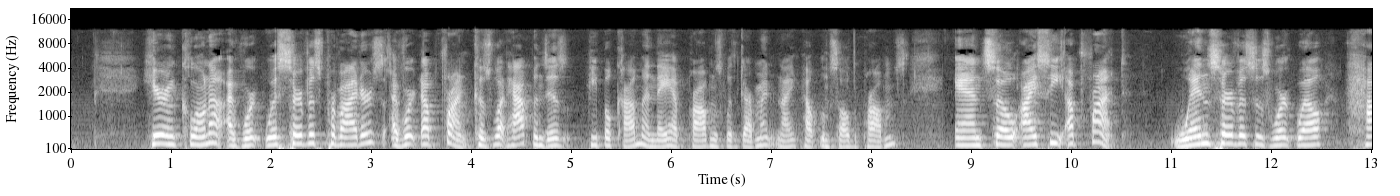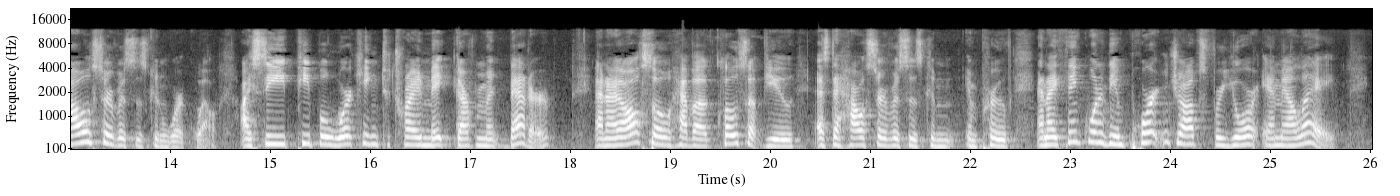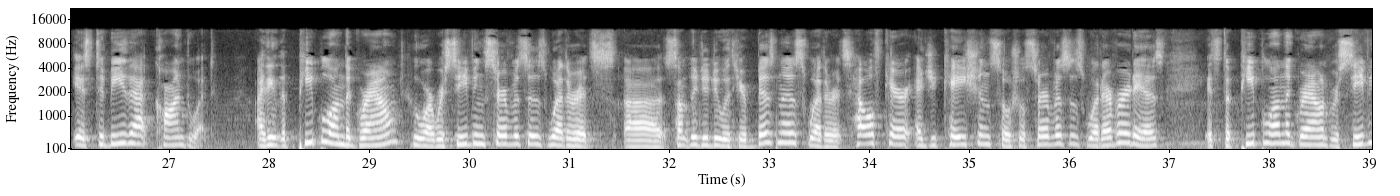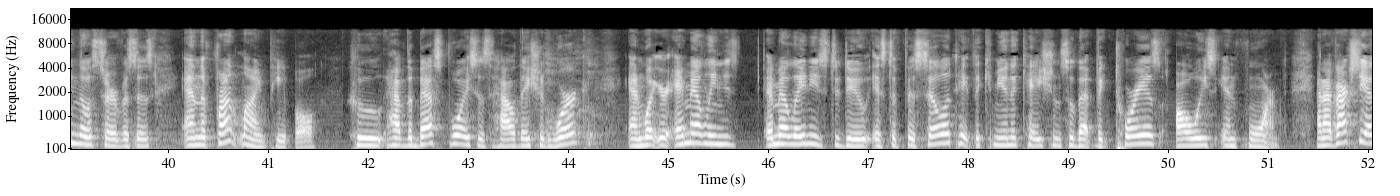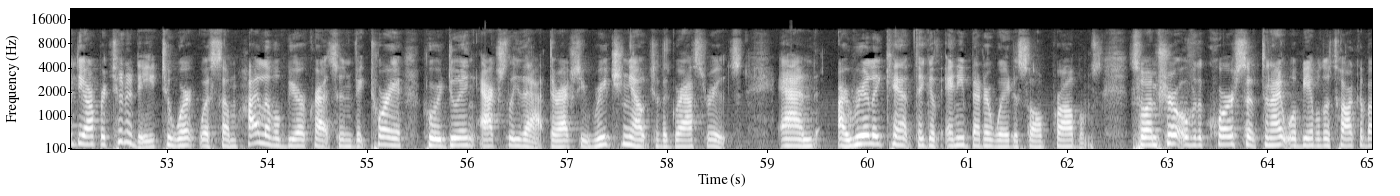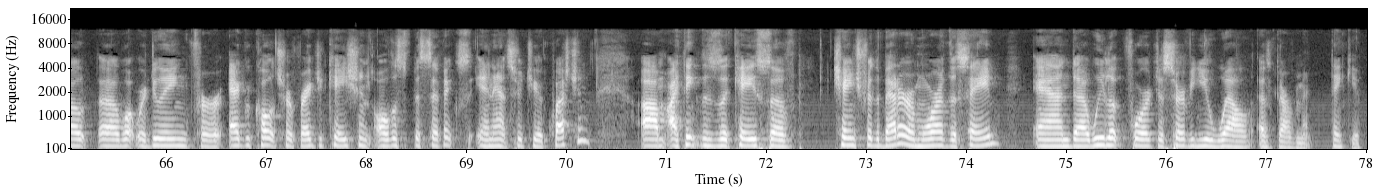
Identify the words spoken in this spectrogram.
Here in Kelowna, I've worked with service providers. I've worked up front because what happens is people come and they have problems with government, and I help them solve the problems. And so I see up front when services work well, how services can work well. I see people working to try and make government better. And I also have a close-up view as to how services can improve. And I think one of the important jobs for your MLA is to be that conduit. I think the people on the ground who are receiving services, whether it's uh, something to do with your business, whether it's healthcare, education, social services, whatever it is, it's the people on the ground receiving those services and the frontline people who have the best voices how they should work. And what your MLA needs, MLA needs to do is to facilitate the communication so that Victoria is always informed. And I've actually had the opportunity to work with some high-level bureaucrats in Victoria who are doing actually that. They're actually reaching out to the grassroots. And I really can't think of any better way to solve problems. So I'm sure over the course of tonight we'll be able to talk about uh, what we're doing for agriculture, for education, all the specifics in answer to your question. Um, I think this is a case of change for the better or more of the same, and uh, we look forward to serving you well as government. Thank you.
